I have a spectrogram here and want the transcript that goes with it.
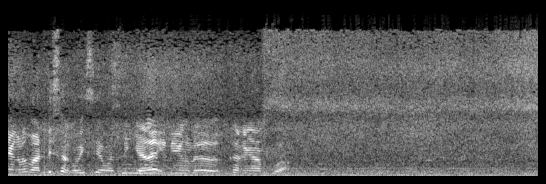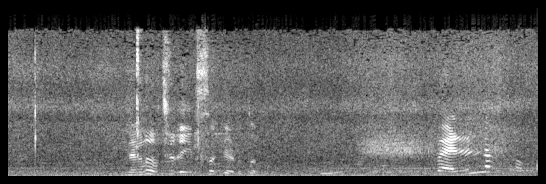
ഞങ്ങൾ വണ്ടി സർവീസ് ചെയ്യാൻ വന്നിരിക്കുകയാണ്. ഇനി ഞങ്ങൾ കറങ്ങാൻ പോവാം. ഞങ്ങൾ കുറച്ച് റീൽസ് ഒക്കെ എടുത്തു. വെള്ളം പപ്പ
